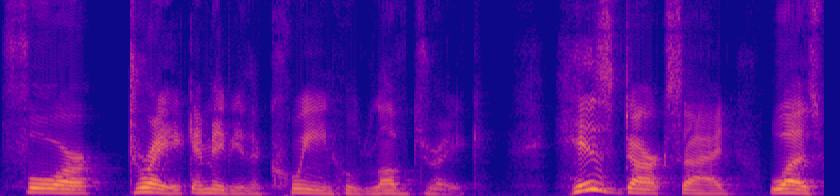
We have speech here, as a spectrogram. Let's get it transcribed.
for Drake, and maybe the queen who loved Drake, his dark side was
